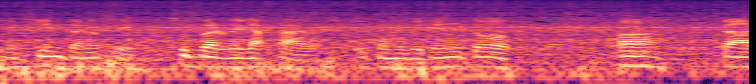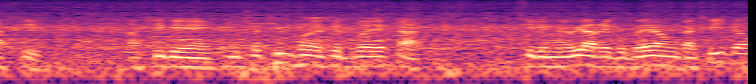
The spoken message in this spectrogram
me siento, no sé, súper relajado. Es como que tener todo, ah, está así. Así que mucho tiempo no se puede estar. Así que me voy a recuperar un cachito.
